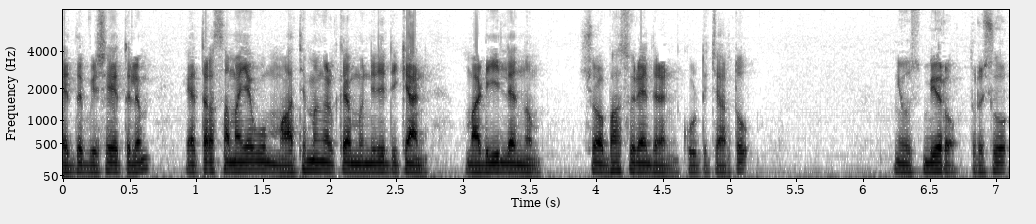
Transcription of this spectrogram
ഏത് വിഷയത്തിലും എത്ര സമയവും മാധ്യമങ്ങൾക്ക് മുന്നിലിരിക്കാൻ മടിയില്ലെന്നും ശോഭാ സുരേന്ദ്രൻ കൂട്ടിച്ചേർത്തു. News bureau Thrissur.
